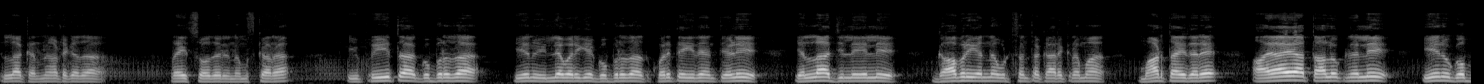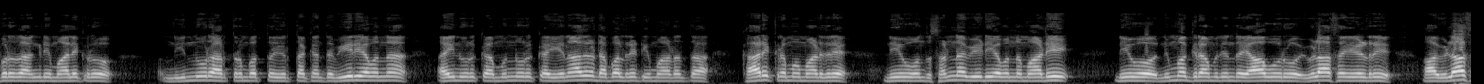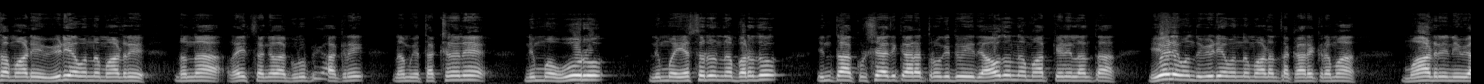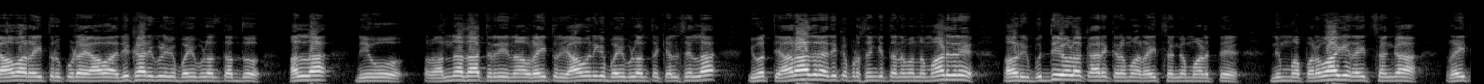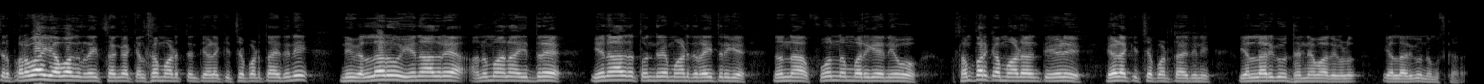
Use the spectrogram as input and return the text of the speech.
ಎಲ್ಲ ಕರ್ನಾಟಕದ ರೈತ ಸೋದರಿ ನಮಸ್ಕಾರ. ಈ ಪ್ರೀತ ಗೊಬ್ಬರದ ಏನು ಇಲ್ಲಿಯವರೆಗೆ ಗೊಬ್ಬರದ ಕೊರತೆ ಇದೆ ಅಂತೇಳಿ ಎಲ್ಲ ಜಿಲ್ಲೆಯಲ್ಲಿ ಗಾಬರಿಯನ್ನು ಹುಟ್ಟಿಸಂಥ ಕಾರ್ಯಕ್ರಮ ಮಾಡ್ತಾ ಇದ್ದಾರೆ. ಆಯಾಯ ತಾಲೂಕಿನಲ್ಲಿ ಏನು ಗೊಬ್ಬರದ ಅಂಗಡಿ ಮಾಲೀಕರು ಇನ್ನೂರ ಹತ್ತೊಂಬತ್ತು ಇರ್ತಕ್ಕಂಥ ವೀರ್ಯವನ್ನು ಐನೂರಕ್ಕ, ಮುನ್ನೂರಕ್ಕ ಏನಾದರೂ ಡಬಲ್ ರೇಟಿಂಗ್ ಮಾಡೋಂಥ ಕಾರ್ಯಕ್ರಮ ಮಾಡಿದರೆ ನೀವು ಒಂದು ಸಣ್ಣ ವಿಡಿಯೋವನ್ನು ಮಾಡಿ ನೀವು ನಿಮ್ಮ ಗ್ರಾಮದಿಂದ ಯಾವ ಊರು ವಿಳಾಸ ಹೇಳ್ರಿ, ಆ ವಿಳಾಸ ಮಾಡಿ ವಿಡಿಯೋವನ್ನು ಮಾಡ್ರಿ, ನನ್ನ ರೈತ ಸಂಘದ ಗ್ರೂಪಿಗೆ ಹಾಕ್ರಿ. ನಮಗೆ ತಕ್ಷಣವೇ ನಿಮ್ಮ ಊರು, ನಿಮ್ಮ ಹೆಸರನ್ನ ಬರೆದು, ಇಂಥ ಕೃಷಿ ಅಧಿಕಾರ ಹತ್ರ ಹೋಗಿದ್ವಿ, ಇದು ಯಾವುದನ್ನ ಮಾತು ಕೇಳಿಲ್ಲ ಅಂತ ಹೇಳಿ ಒಂದು ವಿಡಿಯೋವನ್ನು ಮಾಡೋಂಥ ಕಾರ್ಯಕ್ರಮ ಮಾಡ್ರಿ. ನೀವು ಯಾವ ರೈತರು ಕೂಡ, ಯಾವ ಅಧಿಕಾರಿಗಳಿಗೆ ಬೈಬಿಡುವಂಥದ್ದು ಅಲ್ಲ. ನೀವು ಅನ್ನದಾತರಿ, ನಾವು ರೈತರು ಯಾವನಿಗೆ ಬೈಬಿಡುವಂಥ ಕೆಲಸ ಇಲ್ಲ. ಇವತ್ತು ಯಾರಾದರೂ ಅಧಿಕ ಪ್ರಸಂಗಿತನವನ್ನು ಮಾಡಿದರೆ ಅವ್ರಿಗೆ ಬುದ್ಧಿ ಹೇಳೋ ಕಾರ್ಯಕ್ರಮ ರೈತ ಸಂಘ ಮಾಡುತ್ತೆ. ನಿಮ್ಮ ಪರವಾಗಿ ರೈತ ಸಂಘ, ರೈತರ ಪರವಾಗಿ ಯಾವಾಗಲೂ ರೈತ ಸಂಘ ಕೆಲಸ ಮಾಡುತ್ತೆ ಅಂತ ಹೇಳಕ್ಕೆ ಇಚ್ಛೆ ಪಡ್ತಾ ಇದ್ದೀನಿ. ನೀವೆಲ್ಲರೂ ಏನಾದರೆ ಅನುಮಾನ ಇದ್ದರೆ ಏನಾದರೂ ತೊಂದರೆ ಮಾಡಿದ ರೈತರಿಗೆ ನನ್ನ ಫೋನ್ ನಂಬರ್ಗೆ ನೀವು ಸಂಪರ್ಕ ಮಾಡು ಅಂತ ಹೇಳಿ ಹೇಳಕ್ಕೆ ಇಚ್ಛೆ ಪಡ್ತಾ ಇದ್ದೀನಿ. ಎಲ್ಲರಿಗೂ ಧನ್ಯವಾದಗಳು. ಎಲ್ಲರಿಗೂ ನಮಸ್ಕಾರ.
